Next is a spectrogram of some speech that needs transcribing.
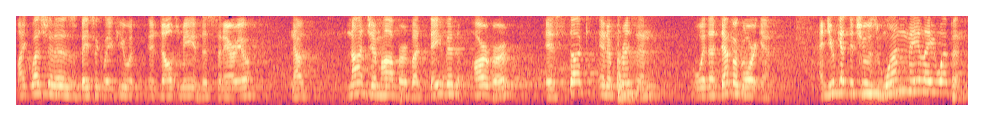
my question is basically if you would indulge me in this scenario. Now, not Jim Hopper, but David Harbour is stuck in a prison with a Demogorgon, and you get to choose one melee weapon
